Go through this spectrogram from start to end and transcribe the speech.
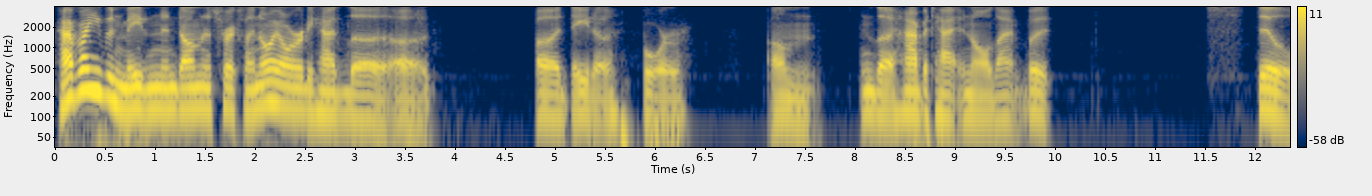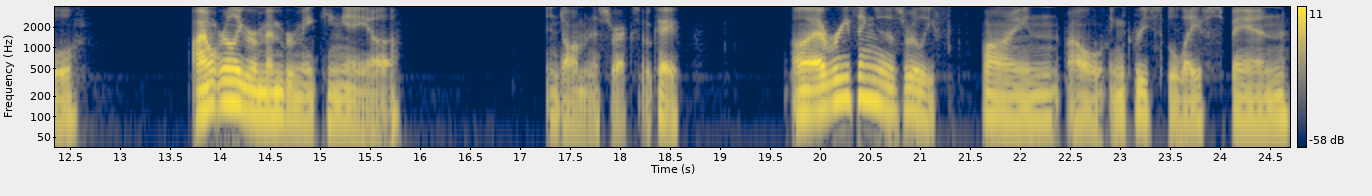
Have I even made an Indominus Rex? I know I already had the, uh, uh, data for, um, the habitat and all that, but still, I don't really remember making a, uh, Indominus Rex. Okay. Uh, everything is really fine. I'll increase the lifespan.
